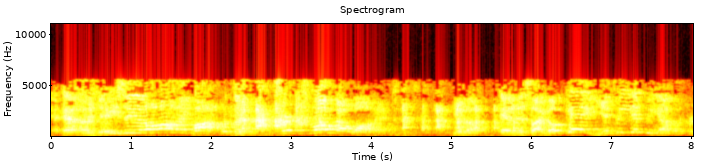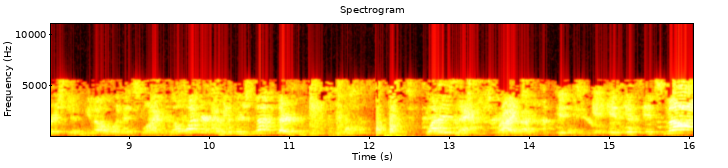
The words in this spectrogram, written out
and a daisy and a lollipop with the church logo on it. You know, and it's like, okay, yippee yippee, I'm a Christian. You know, and it's like, no wonder. I mean, there's not there. What is that? Right. It, it, it, it's not.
